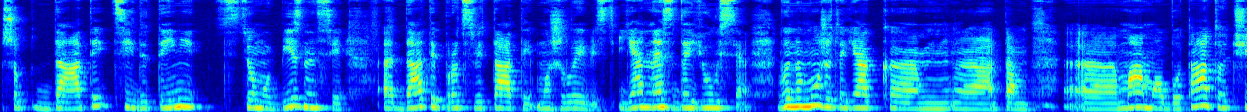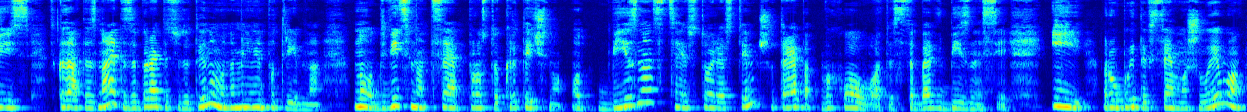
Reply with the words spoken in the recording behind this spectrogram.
щоб дати цій дитині в цьому бізнесі. е, Дати процвітати можливість. Я не здаюся. Ви не можете, як е, м, е, там мама або тато, чийсь сказати, знаєте, забирайте цю дитину, вона мені не потрібна. Ну, дивіться на це просто критично. От бізнес це історія з тим, що треба виховувати себе в бізнесі і робити все можливо,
